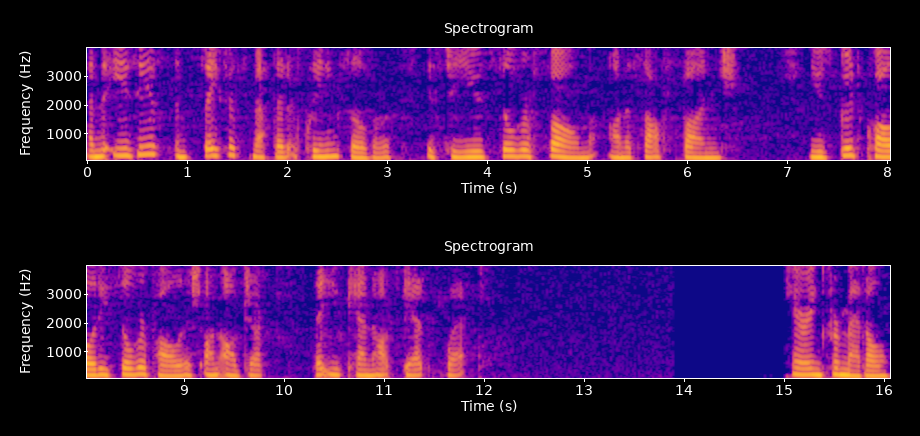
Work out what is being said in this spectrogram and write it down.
And the easiest and safest method of cleaning silver is to use silver foam on a soft sponge. Use good quality silver polish on objects that you cannot get wet. Caring for metal.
